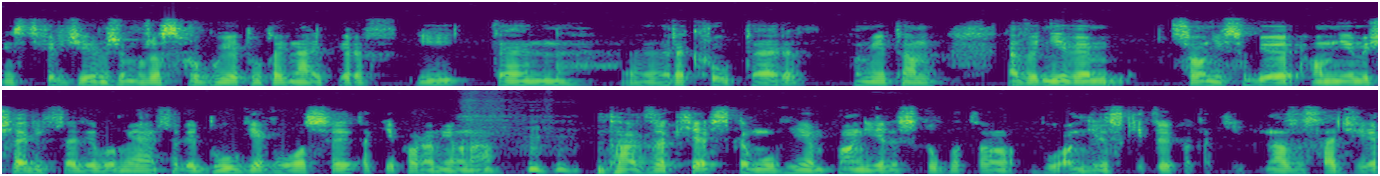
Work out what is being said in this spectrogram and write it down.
więc stwierdziłem, że może spróbuję tutaj najpierw. I ten e, rekruter, pamiętam, nawet nie wiem, co oni sobie o mnie myśleli wtedy, bo miałem wtedy długie włosy, takie poramiona. Bardzo kiepsko mówiłem po angielsku, bo to był angielski tylko taki na zasadzie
